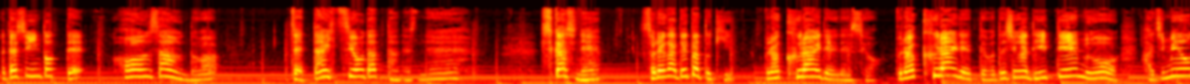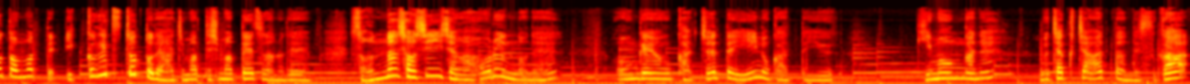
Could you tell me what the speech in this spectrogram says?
私にとってホーンサウンドは絶対必要だったんですね。しかしね、それが出た時、ブラックフライデーですよ。ブラックフライデーって私が DTM を始めようと思って1ヶ月ちょっとで始まってしまったやつなので、そんな初心者がホルンのね、音源を買っちゃっていいのかっていう疑問がね、むちゃくちゃあったんですが、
